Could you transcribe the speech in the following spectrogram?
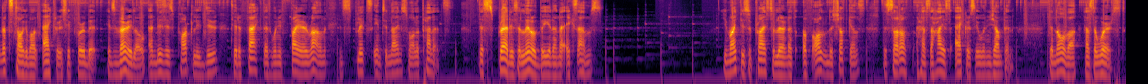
Let's talk about accuracy for a bit. It's very low and this is partly due to the fact that when you fire a round it splits into 9 smaller pellets. The spread is a little bigger than the XM's. You might be surprised to learn that of all the shotguns, the sawed-off has the highest accuracy when jumping. The Nova has the worst.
